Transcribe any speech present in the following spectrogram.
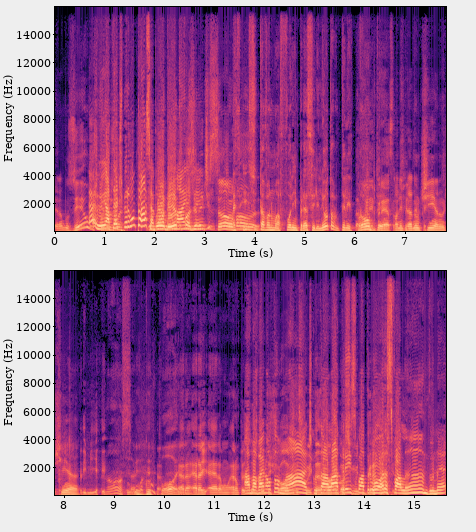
era museu. É, eu ia até te perguntar se o agora tem Boneto mais fazendo gente. edição. Eu Mas falava, isso tava numa folha impressa, ele leu, tava no teleprompter. impressa. Olha, Olimpíada não tinha, não tinha. Imprimia. Nossa, como pode? Era, era, eram, eram pessoas Ah, mas vai no automático, tá lá três, quatro grande. horas falando, né?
